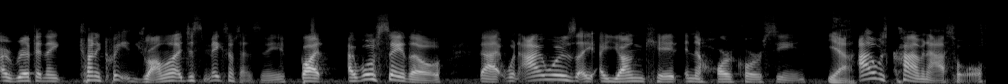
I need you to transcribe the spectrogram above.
a- riff and like trying to create drama. It just makes no sense to me. But I will say though that when I was a, a young kid in the hardcore scene, Yeah, I was kind of an asshole.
